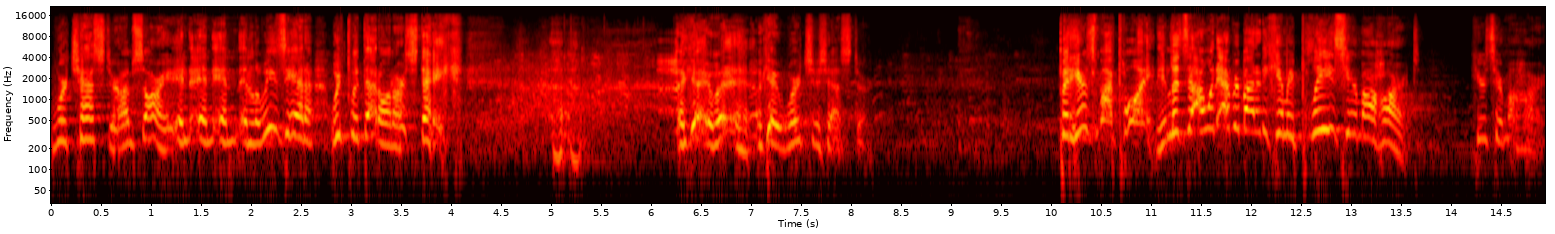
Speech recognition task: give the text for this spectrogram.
Worcester. I'm sorry. In, in, in, in Louisiana, we put that on our steak. okay, okay, Worcester. But here's my point. Listen, I want everybody to hear me. Please hear my heart. Here's hear my heart.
